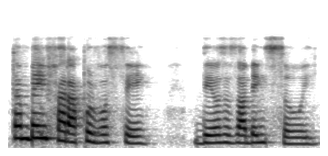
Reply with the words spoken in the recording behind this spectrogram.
também fará por você. Deus as abençoe.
